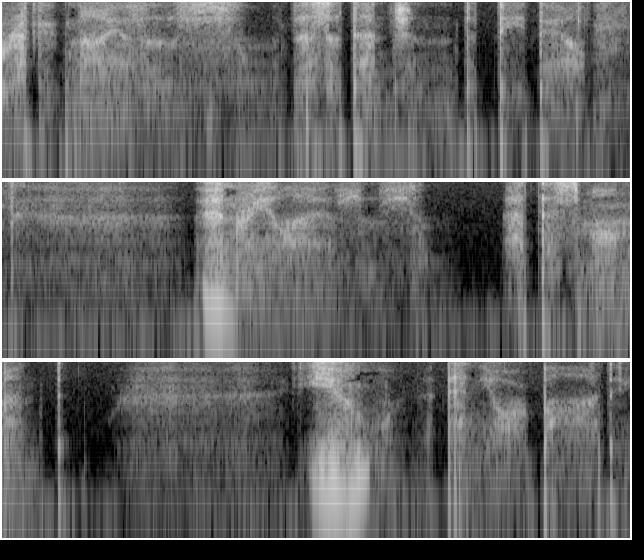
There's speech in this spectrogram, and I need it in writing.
recognizes this attention to detail and realizes at this moment you and your body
